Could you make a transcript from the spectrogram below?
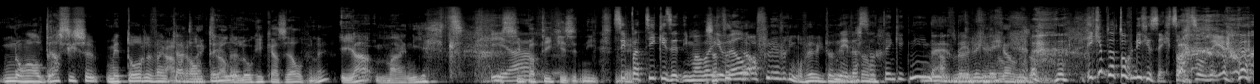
nogal drastische methode van ja, maar het lijkt wel quarantaine. de logica zelf. Hè? Ja, maar niet echt. Ja. Sympathiek is het niet. Nee. Sympathiek is het niet, maar wat je dat in wel... de aflevering, of heb ik dat Nee, dat staat denk ik niet in de Nee, aflevering, ik nee. heb dat toch niet gezegd, zal ik zo zeggen.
